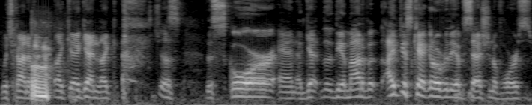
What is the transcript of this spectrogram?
which kind of like again like just the score and again the, the amount of it i just can't get over the obsession of horse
